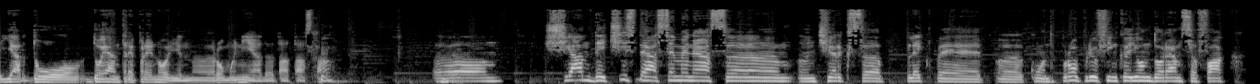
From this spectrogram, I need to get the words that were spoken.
iar două, doi antreprenori în România de data asta. Da și am decis de asemenea să încerc să plec pe uh, cont propriu, fiindcă eu îmi doream să fac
